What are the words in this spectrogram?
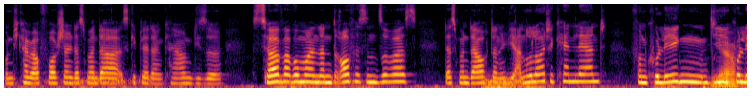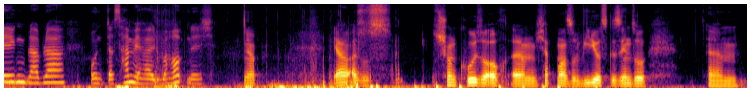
Und ich kann mir auch vorstellen, dass man da, es gibt ja dann, keine Ahnung, diese Server, wo man dann drauf ist und sowas, dass man da auch dann irgendwie andere Leute kennenlernt, von Kollegen, die Ja. Kollegen, bla bla. Und das haben wir halt überhaupt nicht. Ja. Ja, also es ist schon cool, so auch, ähm, ich habe mal so Videos gesehen, so, ähm,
